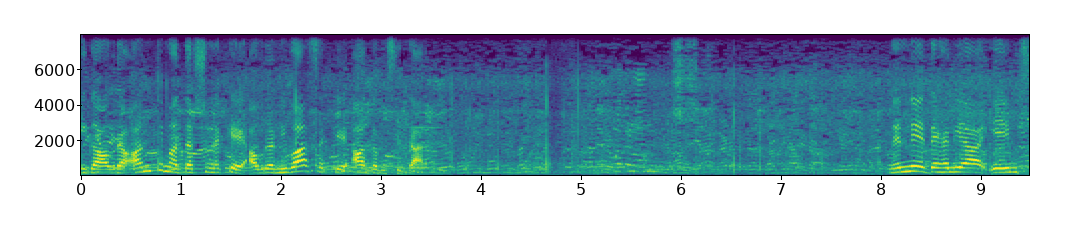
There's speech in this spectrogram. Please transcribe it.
ಈಗ ಅವರ ಅಂತಿಮ ದರ್ಶನಕ್ಕೆ ಅವರ ನಿವಾಸಕ್ಕೆ ಆಗಮಿಸಿದ್ದಾರೆ. ನಿನ್ನೆ ದೆಹಲಿಯ ಏಮ್ಸ್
